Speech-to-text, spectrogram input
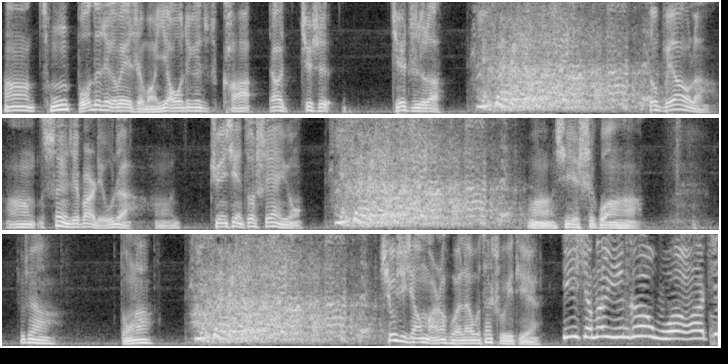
啊，从脖子这个位置往腰这个咔要就是截肢了，都不要了啊，剩下这半留着啊，捐献做实验用，啊，谢谢时光哈，就这样，懂了。休息一下，我马上回来，我再出一题。一想到云哥，我就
